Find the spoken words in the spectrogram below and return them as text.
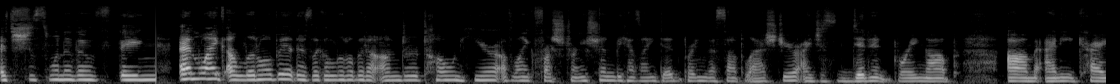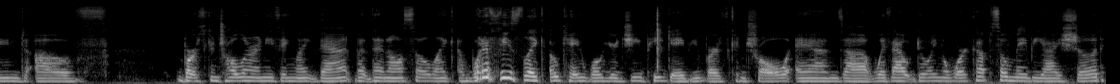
it's just one of those things. And like a little bit, there's like a little bit of undertone here of like frustration because I did bring this up last year. I just didn't bring up um, any kind of birth control or anything like that. But then also like, what if he's like, okay, well, your GP gave you birth control and uh, without doing a workup, so maybe I should.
